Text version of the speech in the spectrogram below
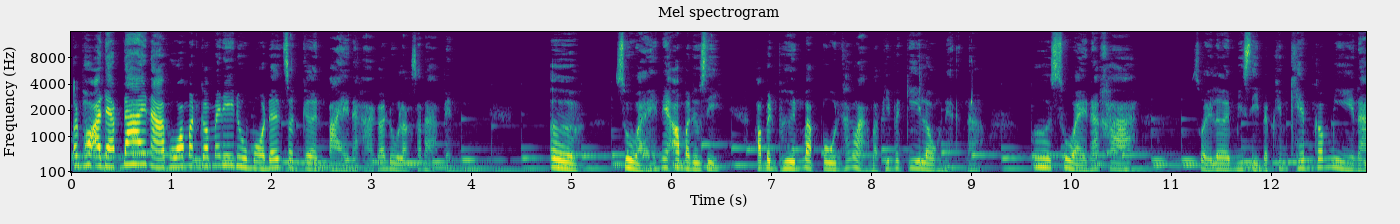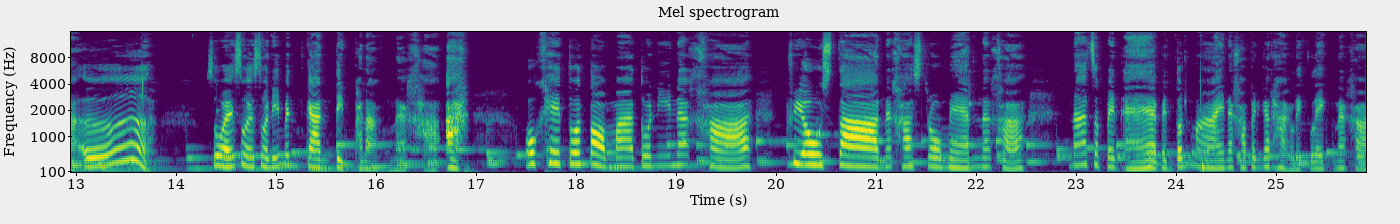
มันพออัดแอปได้นะ เพราะว่ามันก็ไม่ได้ดูโมเดิร์นจนเกินไปนะคะ ก็ดูลักษณะเป็น เออ สวย เนี่ยเอามาดูสิ เอาเป็นพื้นแบบปูนข้างหลังแบบพี่เมื่อกี้ลงเนี่ยนะ เออ สวยนะคะ สวยเลย มีสีแบบเข้มๆ ก็มีนะ เออ สวยสวยส่วนนี้เป็นการติดผนังนะคะ อะ โอเคตัวต่อมาตัวนี้นะคะ Trio Star นะคะ Strowman นะคะ น่าจะเป็นแอร์เป็นต้นไม้นะคะ เป็นกระถางเล็กๆนะคะ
